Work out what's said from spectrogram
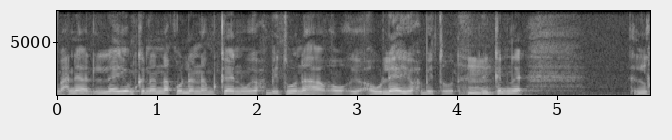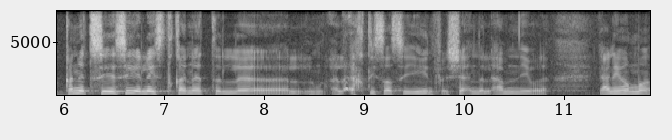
معناها لا يمكن أن نقول أنهم كانوا يحبطونها أو, أو لا يحبطونها. لكن القناة السياسية ليست قناة ال- ال- الاختصاصيين في الشأن الأمني ولا يعني هم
